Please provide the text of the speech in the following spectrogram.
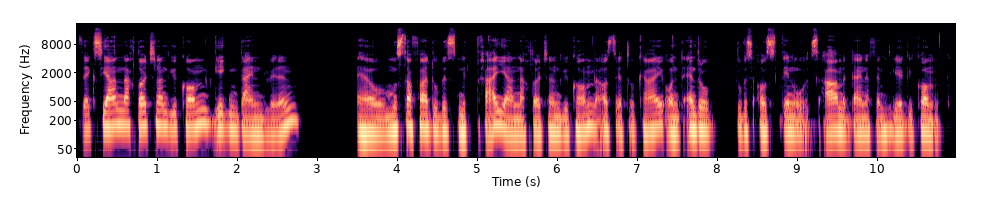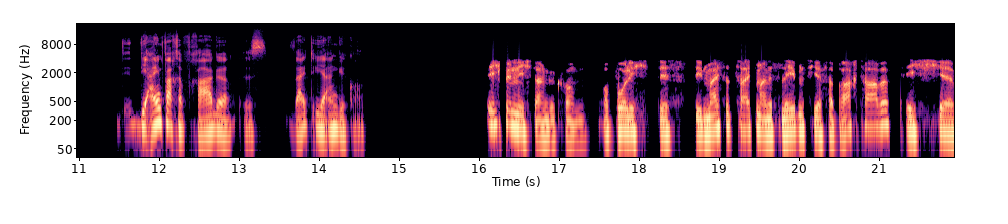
sechs Jahren nach Deutschland gekommen, gegen deinen Willen. Äh, Mustafa, du bist mit drei Jahren nach Deutschland gekommen aus der Türkei und Andrew, du bist aus den USA mit deiner Familie gekommen. Die einfache Frage ist, seid ihr angekommen? Ich bin nicht angekommen, obwohl ich das, die meiste Zeit meines Lebens hier verbracht habe. Ich äh,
